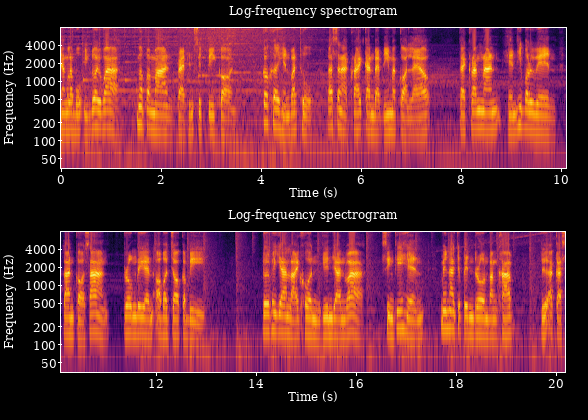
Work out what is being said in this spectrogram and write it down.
ยังระบุอีกด้วยว่า เมื่อประมาณ 8-10 ปีก่อน ก็เคยเห็นวัตถุลักษณะคล้ายกันแบบนี้มาก่อนแล้ว แต่ครั้งนั้นเห็นที่บริเวณลานก่อสร้าง โรงเรียนอบจกระบี่ โดยพยานหลายคนยืนยันว่า สิ่งที่เห็นไม่น่าจะเป็นโดรนบังคับ หรืออากาศ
